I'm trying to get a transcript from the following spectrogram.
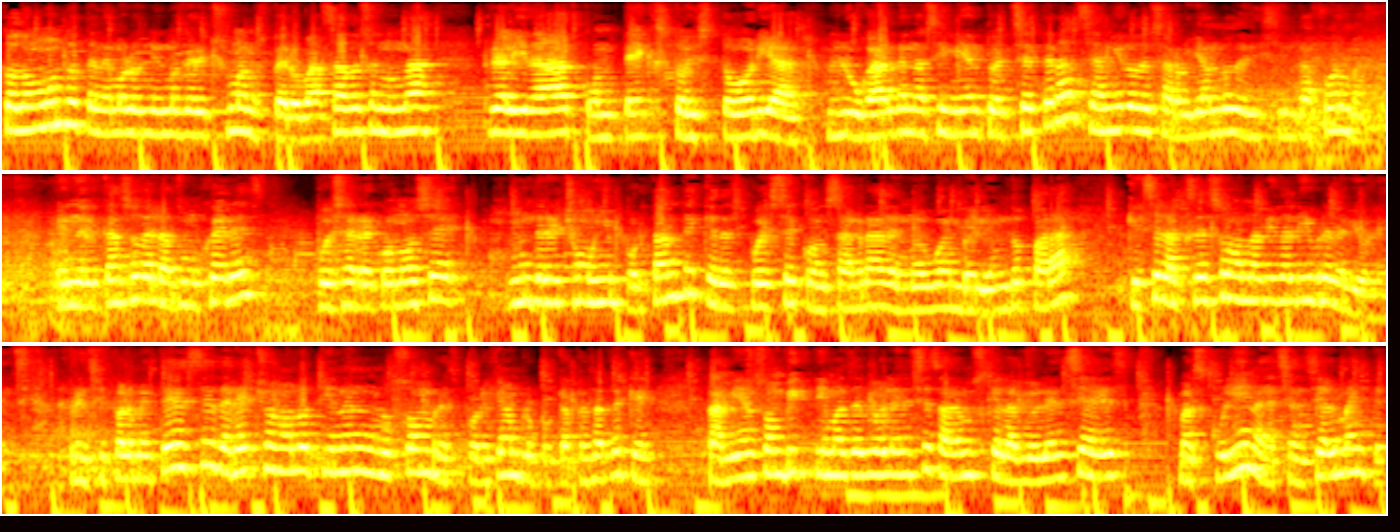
Todo mundo tenemos los mismos derechos humanos, pero basados en una realidad, contexto, historia, lugar de nacimiento, etcétera, se han ido desarrollando de distinta forma. En el caso de las mujeres, pues se reconoce un derecho muy importante que después se consagra de nuevo en Belém do Pará, que es el acceso a una vida libre de violencia. Principalmente ese derecho no lo tienen los hombres, por ejemplo, porque a pesar de que también son víctimas de violencia, sabemos que la violencia es masculina esencialmente.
